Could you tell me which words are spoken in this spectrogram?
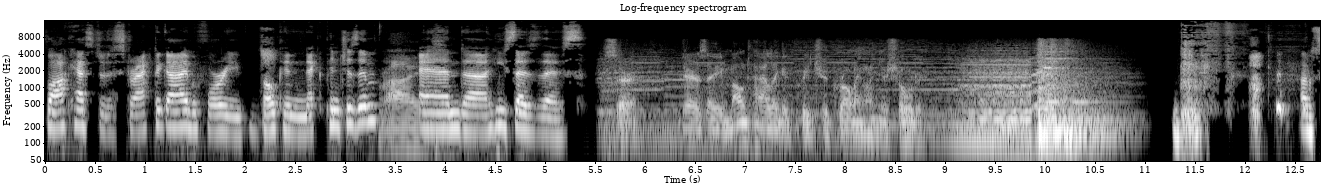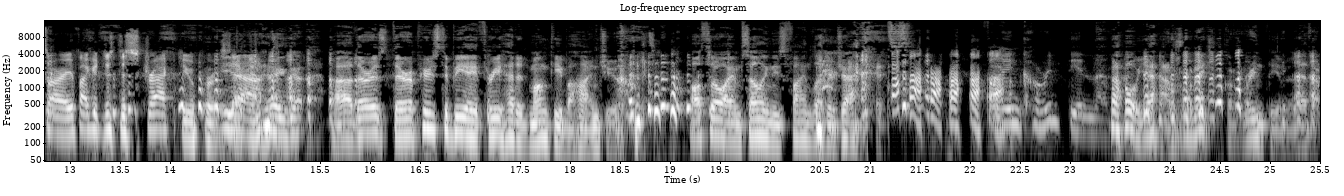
Spock has to distract a guy before he Vulcan neck pinches him. Right. And uh, he says this. Sir, there's a multi-legged creature crawling on your shoulder. I'm sorry if I could just distract you for a second. Yeah, there, uh, there is. There appears to be a three-headed monkey behind you. also, I am selling these fine leather jackets. Fine Corinthian leather. oh yeah, rich Corinthian leather.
